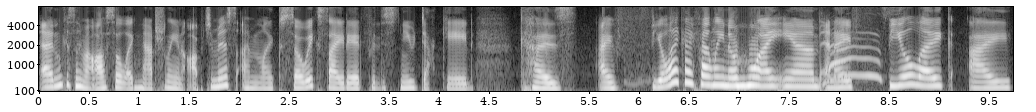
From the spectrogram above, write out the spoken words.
end because I'm also like naturally an optimist. I'm like so excited for this new decade because I feel like I finally know who I am, and I feel like I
